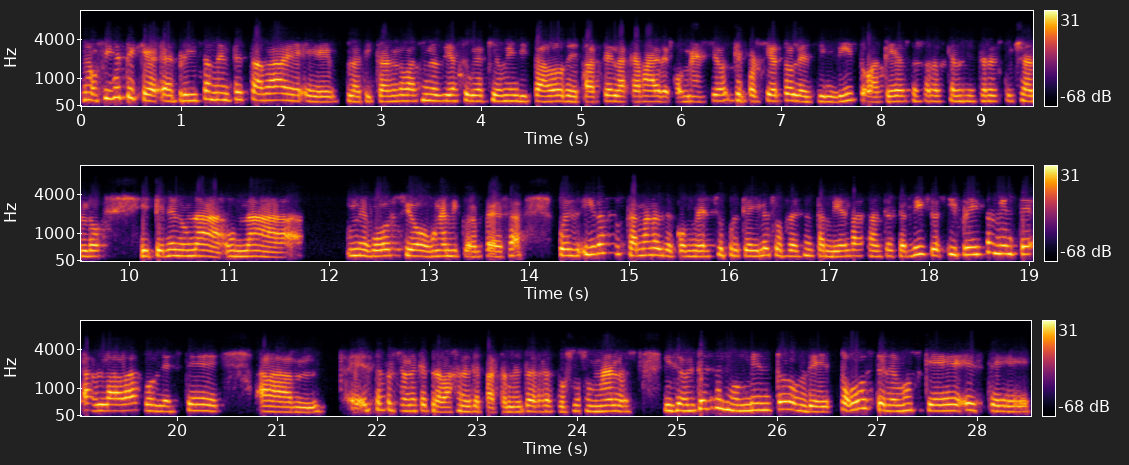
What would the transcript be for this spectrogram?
no, fíjate que eh, precisamente estaba eh, eh, platicando, hace unos días tuve aquí un invitado de parte de la Cámara de Comercio, que por cierto les invito a aquellas personas que nos están escuchando y tienen una, una un negocio o una microempresa, pues ir a sus cámaras de comercio porque ahí les ofrecen también bastantes servicios. Y precisamente hablaba con este esta persona que trabaja en el Departamento de Recursos Humanos. Dice, ahorita es el momento donde todos tenemos que este,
